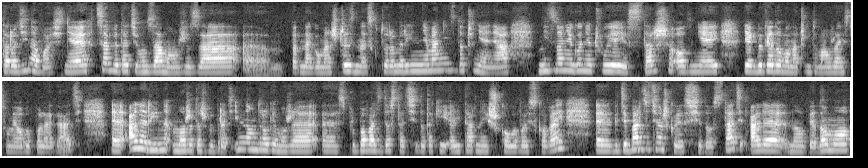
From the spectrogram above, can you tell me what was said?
ta rodzina właśnie chce wydać ją za mąż za pewnego mężczyznę, z którym Rin nie ma nic do czynienia, nic do niego nie czuje, jest starszy od niej, jakby wiadomo na czym to małżeństwo miałoby polegać. Ale Rin może też wybrać inną drogę, może spróbować dostać się do takiej elitarnej szkoły wojskowej, e, gdzie bardzo ciężko jest się dostać, ale no wiadomo,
